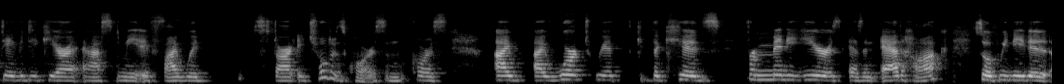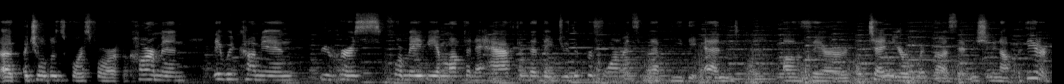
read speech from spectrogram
David DiChiera asked me if I would start a children's chorus. And of course, I, I worked with the kids for many years as an ad hoc. So if we needed a, a, children's course for Carmen, they would come in, rehearse for maybe a month and a half, and then they do the performance, and that'd be the end of their tenure with us at Michigan Opera Theater.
